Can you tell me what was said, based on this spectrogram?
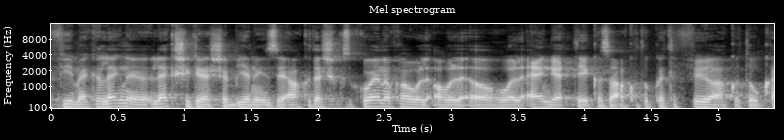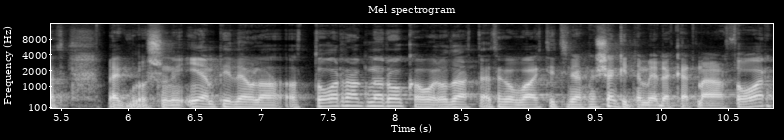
filmek, a legnagyobb, legsikeresebb ilyen izé alkotások azok olyanok, ahol, ahol, ahol engedték az alkotókat, a főalkotókat megvalósulni. Ilyen például a, a Thor Ragnarok, ahol odaadták a Waititi-nek, mert senkit nem érdekelt már a Thor.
